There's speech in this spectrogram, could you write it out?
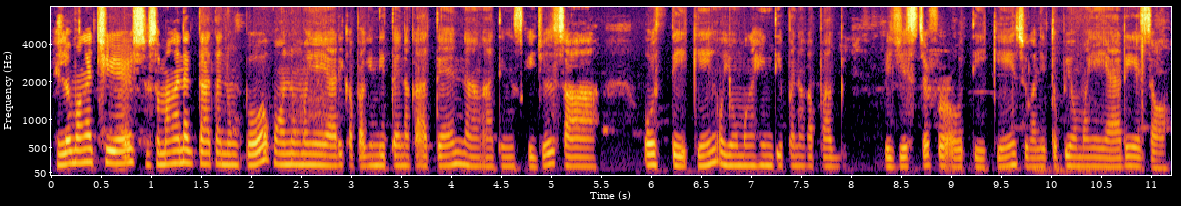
Hello mga cheers! So sa mga nagtatanong po kung anong mangyayari kapag hindi tayo naka-attend ng ating schedule sa oath taking o yung mga hindi pa nakapag-register for oath taking. So ganito po yung mangyayari. So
